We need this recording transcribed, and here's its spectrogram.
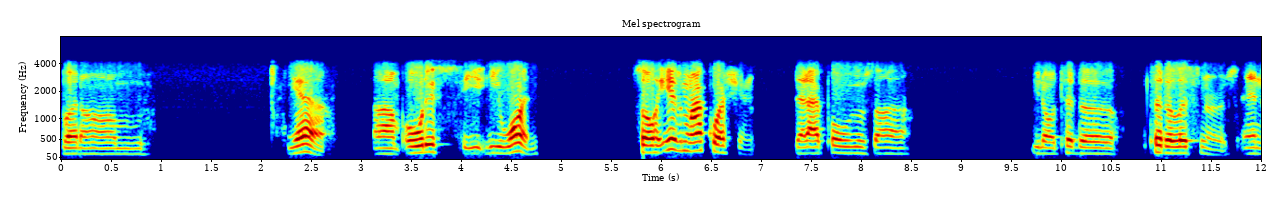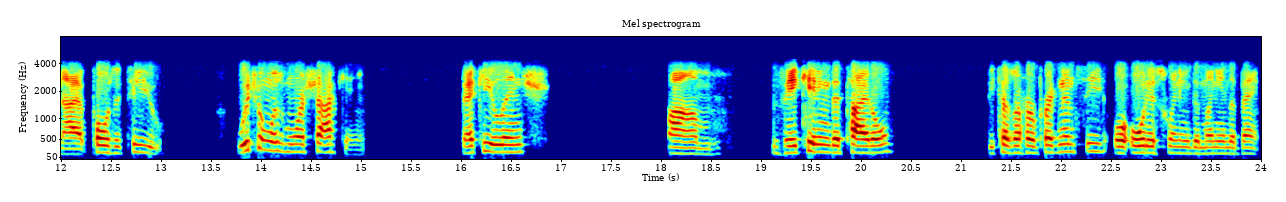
But um, yeah, um, Otis he he won. So here's my question that I pose, uh, you know, to the to the listeners, and I pose it to you. Which one was more shocking? Becky Lynch um, vacating the title because of her pregnancy, or Otis winning the Money in the Bank?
